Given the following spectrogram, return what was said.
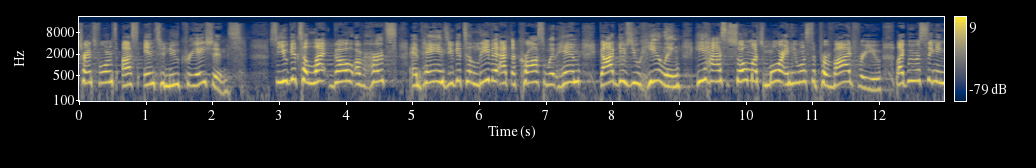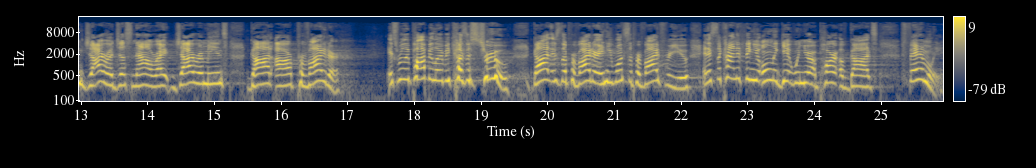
transforms us into new creations. So you get to let go of hurts and pains. You get to leave it at the cross with Him. God gives you healing. He has so much more and He wants to provide for you. Like we were singing Jireh just now, right? Jireh means God our provider. It's really popular because it's true. God is the provider and He wants to provide for you. And it's the kind of thing you only get when you're a part of God's family.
